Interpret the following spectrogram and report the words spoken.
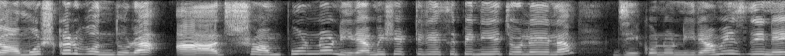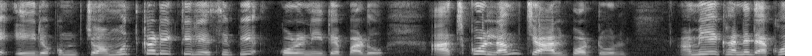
নমস্কার বন্ধুরা, আজ সম্পূর্ণ নিরামিষ একটি রেসিপি নিয়ে চলে এলাম। যে কোনো নিরামিষ দিনে এই রকম চমৎকার একটি রেসিপি করে নিতে পারো। আজ করলাম চাল পটল। আমি এখানে দেখো,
